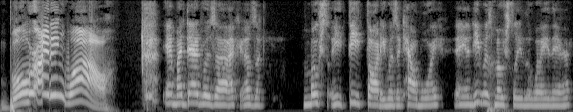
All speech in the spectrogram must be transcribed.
Bull riding? Wow. Yeah, my dad was uh, was a mostly he, he thought he was a cowboy, and he was mostly the way there.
